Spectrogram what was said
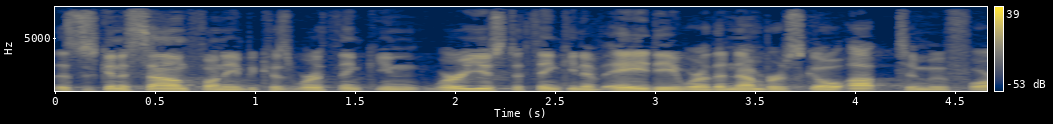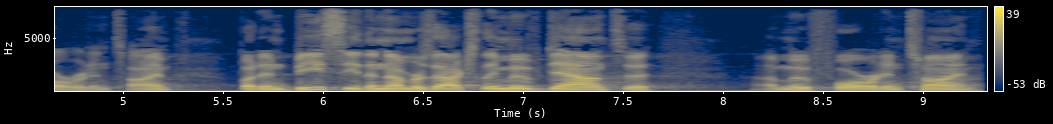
this is going to sound funny because we're thinking we're used to thinking of AD where the numbers go up to move forward in time, but in BC the numbers actually move down to uh, move forward in time.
